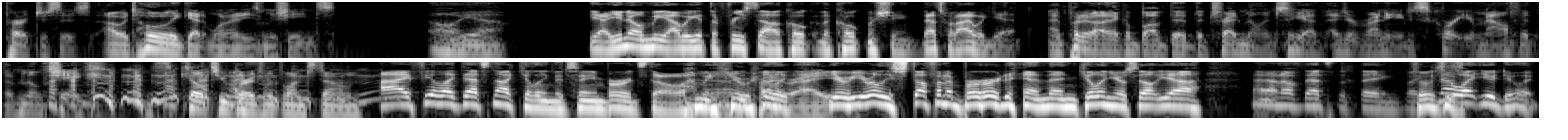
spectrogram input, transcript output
purchases. I would totally get one of these machines. Oh yeah, yeah. You know me. I would get the freestyle Coke, the Coke machine. That's what I would get. I put it uh, like above the, the treadmill, and so yeah, as you're running, you just squirt your mouth with the milkshake. Kill two birds with one stone. I feel like that's not killing the same birds, though. I mean, Yeah, you're you're really right. you're you're really stuffing a bird and then killing yourself. Yeah, I don't know if that's the thing, but So you know is- what? You do it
